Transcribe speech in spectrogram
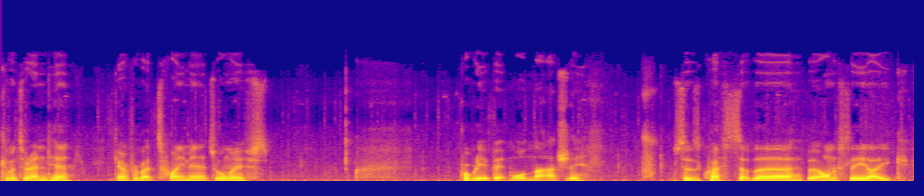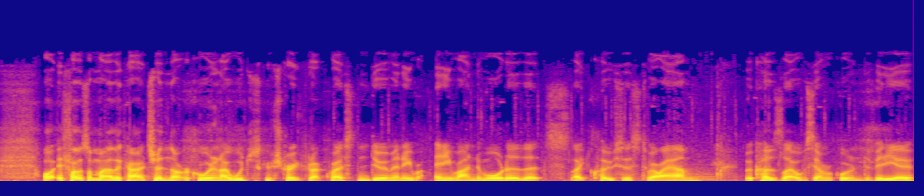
coming to an end here. Going for about 20 minutes almost. Probably a bit more than that actually. So there's quests up there, but honestly, like, or if I was on my other character and not recording, I would just go straight for that quest and do them in any any random order that's like closest to where I am. Because like obviously I'm recording the video,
